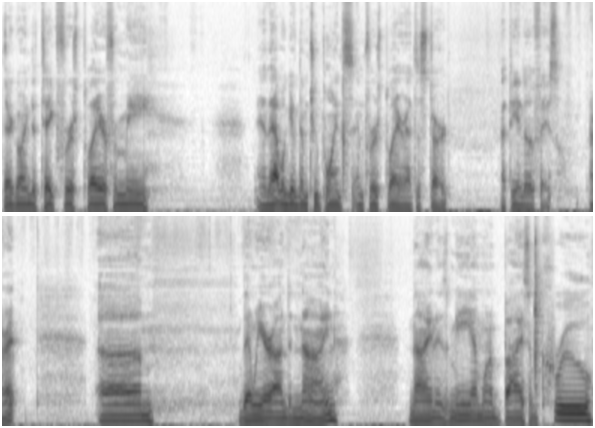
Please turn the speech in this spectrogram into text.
They're going to take first player from me. And that will give them two points and first player at the start, at the end of the phase. All right. Um, then we are on to nine. Nine is me. I'm going to buy some crew.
